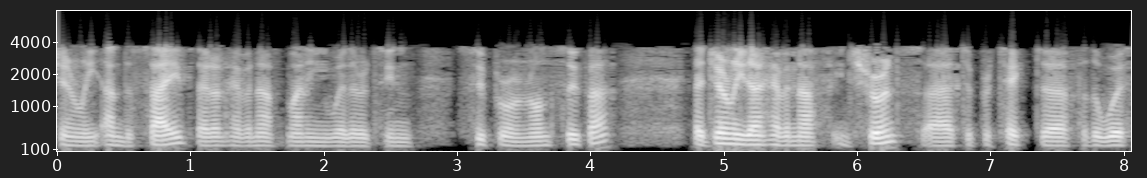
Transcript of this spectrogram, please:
generally undersaved. They don't have enough money, whether it's in super or non-super. They generally don't have enough insurance uh, to protect uh, for the worst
